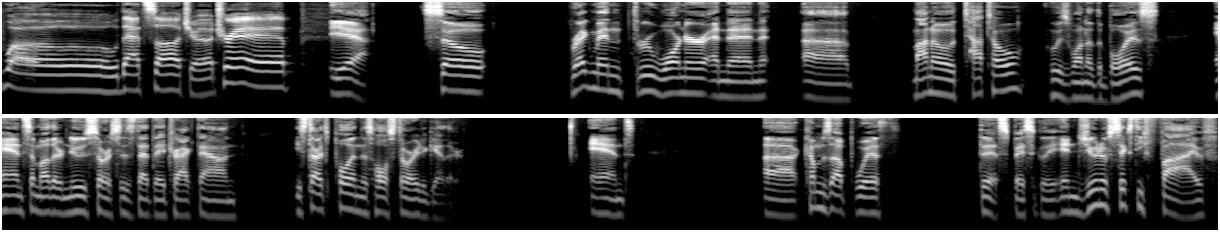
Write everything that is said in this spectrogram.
Whoa, that's such a trip. Yeah. So Bregman through Warner and then uh, Mano Totau, who is one of the boys, and some other news sources that they track down, he starts pulling this whole story together and uh, comes up with this basically. In June of 65,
